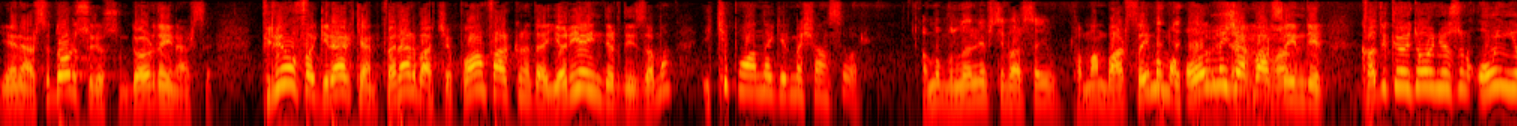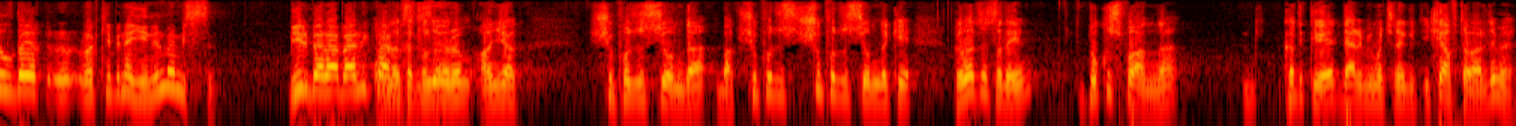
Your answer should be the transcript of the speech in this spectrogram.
yenerse doğru söylüyorsun 4'e inerse. Playoff'a girerken Fenerbahçe puan farkını da yarıya indirdiği zaman 2 puanla girme şansı var. Ama bunların hepsi varsayım. Tamam varsayım ama olmayacak canım ama- varsayım değil. Kadıköy'de oynuyorsun 10 yılda rakibine yenilmemişsin. Bir beraberlik Ona vermişsin katılıyorum ancak şu pozisyonda bak şu pozis şu pozisyondaki Galatasaray'ın 9 puanla Kadıköy'e derbi maçına gitti. 2 hafta var değil mi?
